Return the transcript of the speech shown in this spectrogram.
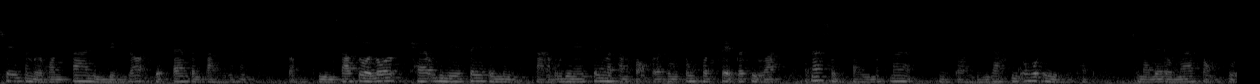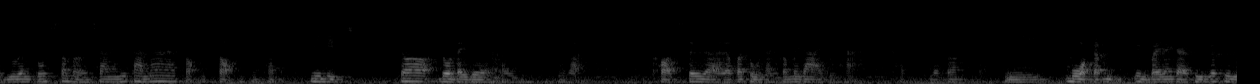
เช่เสมอมอนซา1 1ก็เก็บแต้มกันไปนะฮะสองทีมซาโซโลแพ้อูดิเนเซ่ไป1 3อูดิเนเซ่มาทำ2ประตูช่วงทดเจ็บก็ถือว่าน่าสนใจมากๆในตอนนี้ลาซิโอเองนะครับชนะเวโรนา2-0ยูเวนตุสเสมอซาแลร์นิตาน่า2-2นะครับมิลิคก็โดนใบแดงไปนะจังหวะถอดเสื้อแล้วประตูนั้นก็ไม่ได้ต่างหากครับแล้วก็ มีบวกกับอีกหนึ่งใบแดงแต่ทีมก็คือ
